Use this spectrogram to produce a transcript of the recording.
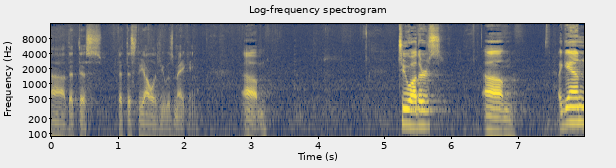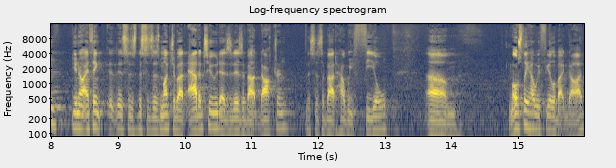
uh, that, this, that this theology was making. Um, two others. Um, Again, you know, I think this is, this is as much about attitude as it is about doctrine. This is about how we feel, um, mostly how we feel about God,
